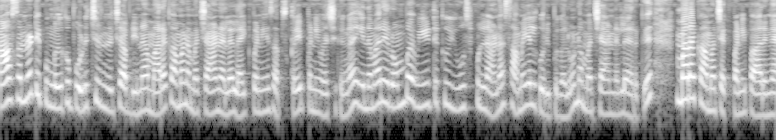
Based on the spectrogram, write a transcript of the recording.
நான் சொன்ன டிப் உங்களுக்கு பிடிச்சிருந்துச்சு அப்படின்னா மறக்காமல் நம்ம சேனலை லைக் பண்ணி சப்ஸ்கிரைப் பண்ணி வச்சுக்கோங்க. இந்த மாதிரி ரொம்ப வீட்டுக்கு யூஸ்ஃபுல் யூஸ்ஃபுல்லான சமையல் குறிப்புகளும் நம்ம சேனலில் இருக்குது மறக்காம செக் பண்ணி பாருங்க.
